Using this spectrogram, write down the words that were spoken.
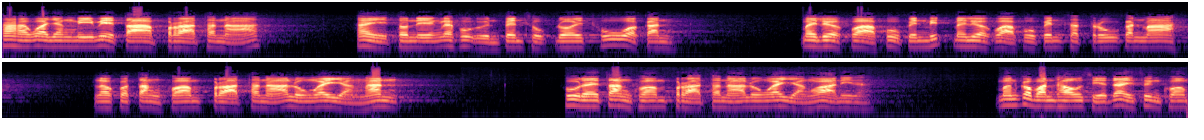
ถ้าหากว่ายังมีเมตตาปรารถนา ให้ตนเองและผู้อื่นเป็นสุขโดยทั่วกัน ไม่เลือกว่าผู้เป็นมิตร ไม่เลือกว่าผู้เป็นศัตรูกันมา เราก็ตั้งความปรารถนาลงไว้อย่างนั้น ผู้ใดตั้งความปรารถนาลงไว้อย่างว่านี่นะมันก็บรรเทาเสียได้ซึ่งความ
